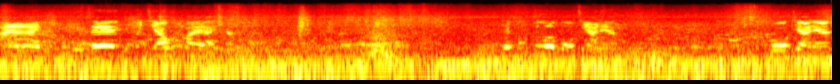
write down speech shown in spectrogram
来来来，这几只好卖来。这公猪我五只呢，五只呢，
